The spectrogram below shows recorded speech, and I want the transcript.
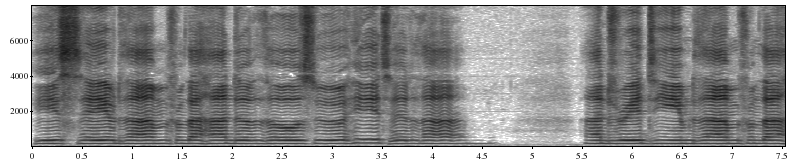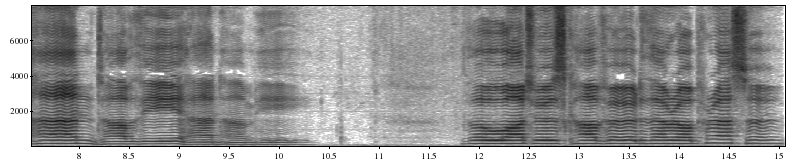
He saved them from the hand of those who hated them, and redeemed them from the hand of the enemy. The waters covered their oppressors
